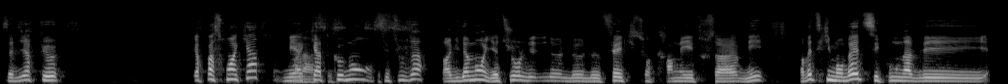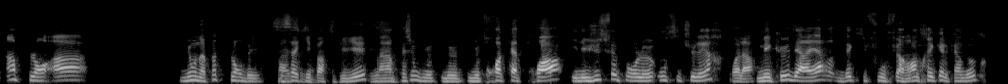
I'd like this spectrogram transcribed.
C'est-à-dire que ils repasseront à 4, mais à 4 comment C'est tout ça? Alors évidemment, il y a toujours le, fait qu'il soit cramé et tout ça, mais en fait, ce qui m'embête, c'est qu'on avait un plan A mais on n'a pas de plan B. C'est ça qui est particulier. On a l'impression que le, 3-4-3, il est juste fait pour le 11 titulaire, voilà. mais que derrière, dès qu'il faut faire rentrer quelqu'un d'autre,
